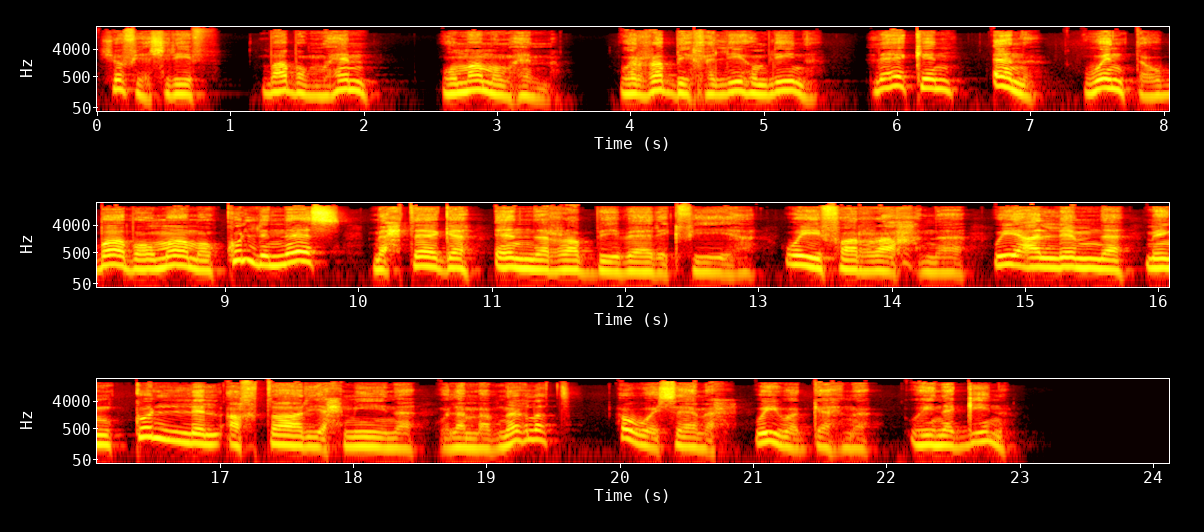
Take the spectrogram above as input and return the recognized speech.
شوف يا شريف بابا مهم وماما مهمة والرب يخليهم لينا. لكن أنا وأنت وبابا وماما وكل الناس محتاجة إن الرب يبارك فيها. ويفرحنا ويعلمنا من كل الأخطار يحمينا ولما بنغلط هو يسامح ويوجهنا وينجينا.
